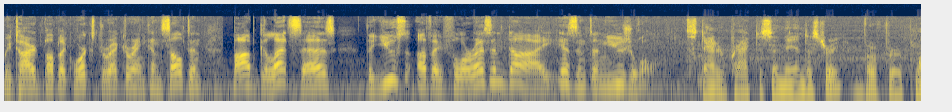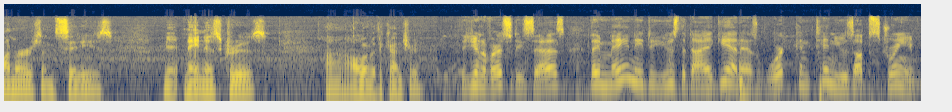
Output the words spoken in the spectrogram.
Retired Public Works Director and consultant Bob Gillette says the use of a fluorescent dye isn't unusual. Standard practice in the industry, both for plumbers and cities, maintenance crews uh, all over the country. The university says they may need to use the dye again as work continues upstream.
